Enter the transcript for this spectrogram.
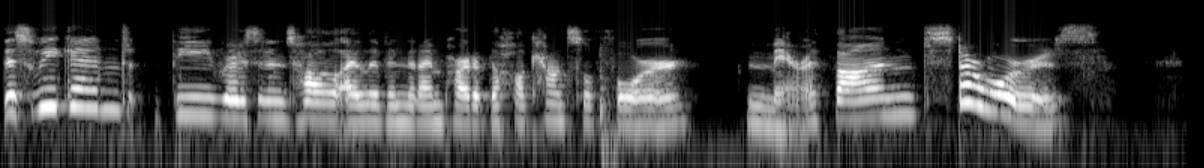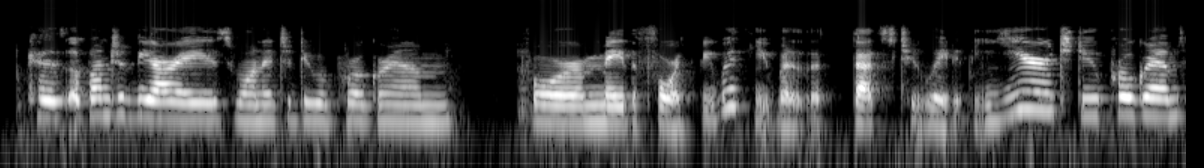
this weekend, the residence hall I live in that I'm part of the hall council for marathon Star Wars. Because a bunch of the RAs wanted to do a program for May the 4th be with you, but that's too late in the year to do programs.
